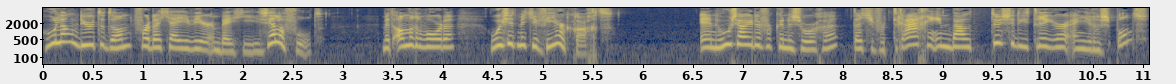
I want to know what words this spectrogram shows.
hoe lang duurt het dan voordat jij je weer een beetje jezelf voelt? Met andere woorden, hoe is het met je veerkracht? En hoe zou je ervoor kunnen zorgen dat je vertraging inbouwt tussen die trigger en je respons,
